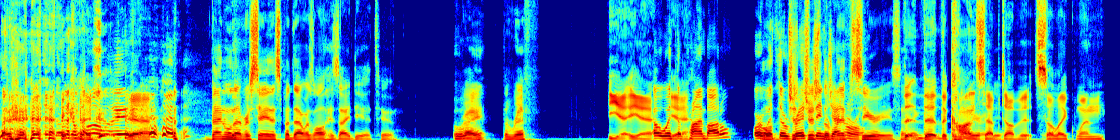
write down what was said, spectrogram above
Logan Paul, yeah. Yeah. Ben will never say this, but that was all his idea too, Ooh. right? The riff, Yeah, yeah. Oh, with yeah. the prime bottle? Or Well, with the ju- rift just in the general? riff series. I the the, the was all your concept of it. So like when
